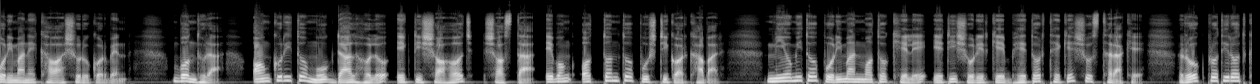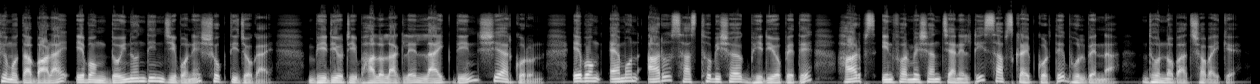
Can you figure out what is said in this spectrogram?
পরিমাণে খাওয়া শুরু করবেন। বন্ধুরা, অঙ্কুরিত মুগ ডাল হল একটি সহজ, সস্তা এবং অত্যন্ত পুষ্টিকর খাবার। নিয়মিত পরিমাণ মতো খেলে এটি শরীরকে ভেতর থেকে সুস্থ রাখে, রোগ প্রতিরোধ ক্ষমতা বাড়ায় এবং দৈনন্দিন জীবনে শক্তি যোগায়। ভিডিওটি ভালো লাগলে লাইক দিন, শেয়ার করুন এবং এমন আরও স্বাস্থ্য বিষয়ক ভিডিও পেতে হার্বস ইনফরমেশন চ্যানেলটি সাবস্ক্রাইব করতে ভুলবেন না। ধন্যবাদ সবাইকে।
